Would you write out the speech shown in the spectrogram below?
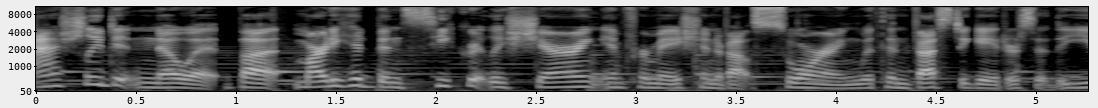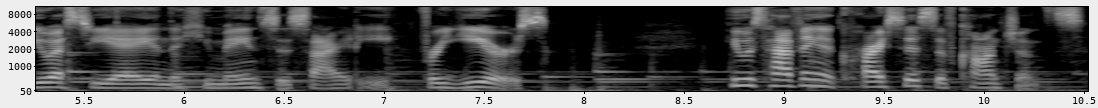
Ashley didn't know it, but Marty had been secretly sharing information about soring with investigators at the USDA and the Humane Society for years. He was having a crisis of conscience.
